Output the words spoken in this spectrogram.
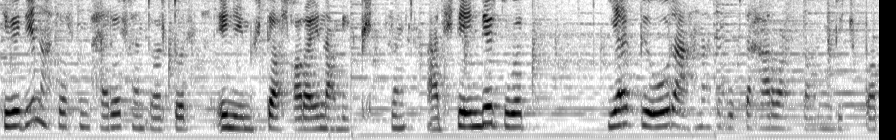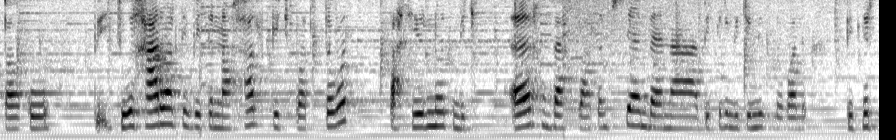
Тэгээд энэ асуултанд хариулахын тулд бол энэ эмэгтэй болохоор энэ номыг бичсэн. А гэхдээ энэ дээр зүгээр яг би өөрөө анханасаа хүүхдээ Харвардд орно гэж бодоогүй. Зүгээр Харвардыг бид нар хол гэж боддог бол бас ер нь л ингэж ойрхон байх боломжтой юм байна. Бид нар ингэж юмэг нөгөө нэг биднэрт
